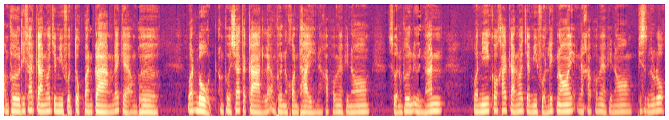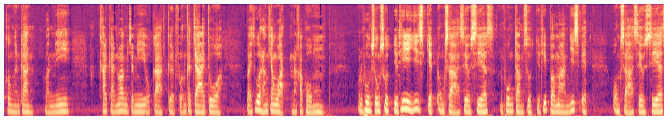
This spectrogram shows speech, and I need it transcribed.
อำเภอที่คาดการณ์ว่าจะมีฝนตกปานกลางได้แก่อำเภอ วัดโบสถ์อำเภอชาติการ และอำเภอนครไทยนะครับพ่อแม่พี่น้อง ส่วนอำเภออื่นนั้น วันนี้ก็คาดการณ์ว่าจะมีฝนเล็กน้อยนะครับพ่อแม่พี่น้อง พิษณุโลกก็เหมือนกัน วันนี้คาดการณ์ว่าจะมีโอกาสเกิดฝนกระจายตัว ไปทั่วทั้งจังหวัดนะครับผมอุณหภูมิสูงสุดอยู่ที่ 27 องศาเซลเซียส อุณหภูมิต่ำสุดอยู่ที่ประมาณ 21 องศาเซลเซียส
